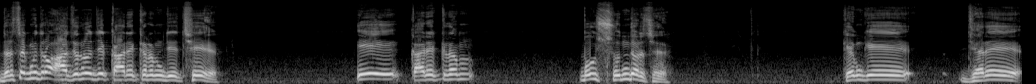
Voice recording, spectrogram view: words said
દર્શક મિત્રો આજનો જે કાર્યક્રમ જે છે એ કાર્યક્રમ બહુ સુંદર છે કેમ કે જ્યારે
